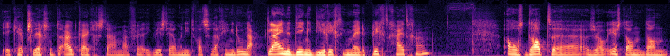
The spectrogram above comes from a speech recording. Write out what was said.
Ik heb slechts op de uitkijk gestaan, maar verder, ik wist helemaal niet wat ze daar gingen doen. Nou, kleine dingen die richting medeplichtigheid gaan. Als dat zo is, dan, dan,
